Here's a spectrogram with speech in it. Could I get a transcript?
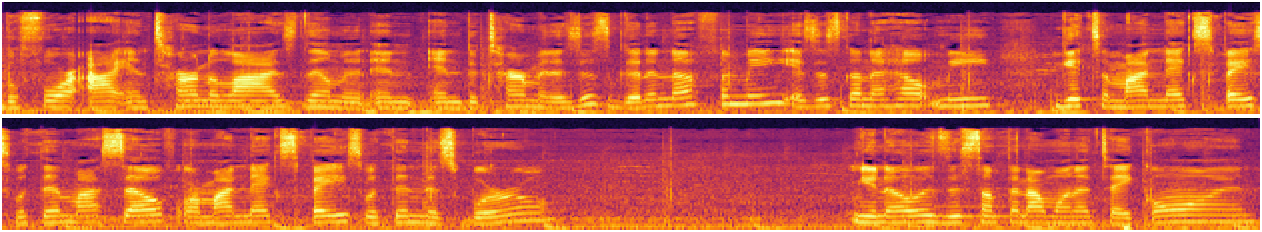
before I internalize them and, and, and determine is this good enough for me? Is this going to help me get to my next space within myself or my next space within this world? You know, is this something I want to take on?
